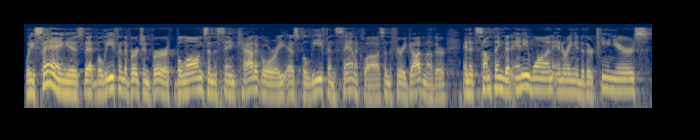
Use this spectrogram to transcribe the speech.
What he's saying is that belief in the virgin birth belongs in the same category as belief in Santa Claus and the fairy godmother, and it's something that anyone entering into their teen years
